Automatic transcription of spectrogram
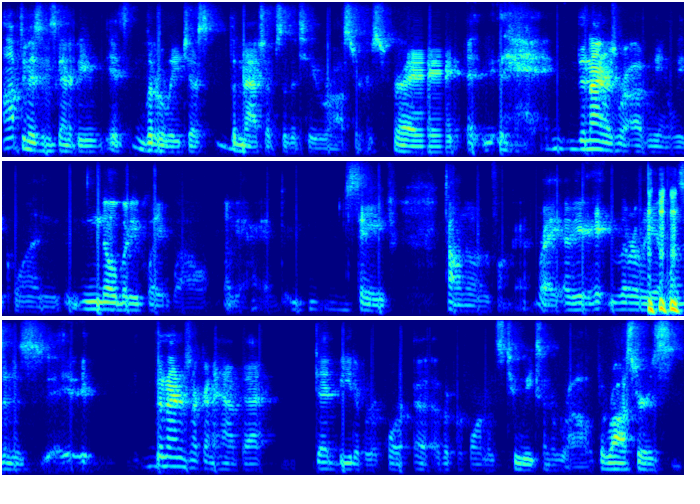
Optimism is going to be, it's literally just the matchups of the two rosters, right? The Niners were ugly in week one. Nobody played well. I mean, save Right? I mean, it, literally, it wasn't as it, the Niners aren't going to have that deadbeat of a report uh, of a performance two weeks in a row. The roster is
